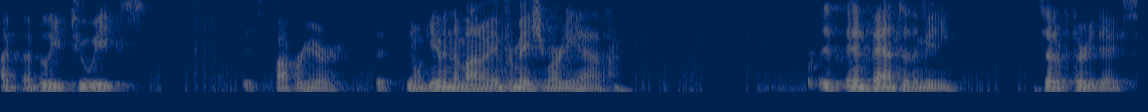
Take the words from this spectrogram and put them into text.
I, I believe two weeks is proper here, that, you know, given the amount of information we already have. Is in advance of the meeting, instead of 30 days.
